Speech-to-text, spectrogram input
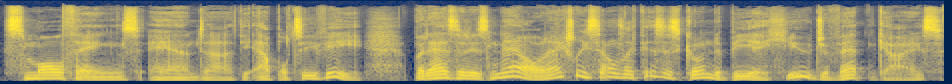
small things and uh, the Apple TV. But as it is now, it actually sounds like this is going to be a huge event, guys.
